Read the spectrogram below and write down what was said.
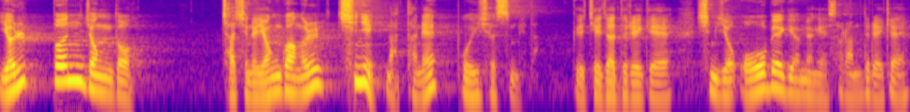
10번 정도 자신의 영광을 친히 나타내 보이셨습니다. 그 제자들에게 심지어 500여 명의 사람들에게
